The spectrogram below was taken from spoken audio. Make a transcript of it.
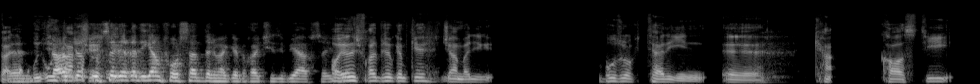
بله اون اون دو سه دقیقه دیگه هم فرصت داریم اگه بخواید چیزی بیافزایید پایانش فقط میگم که جنبندی بزرگترین کاستی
